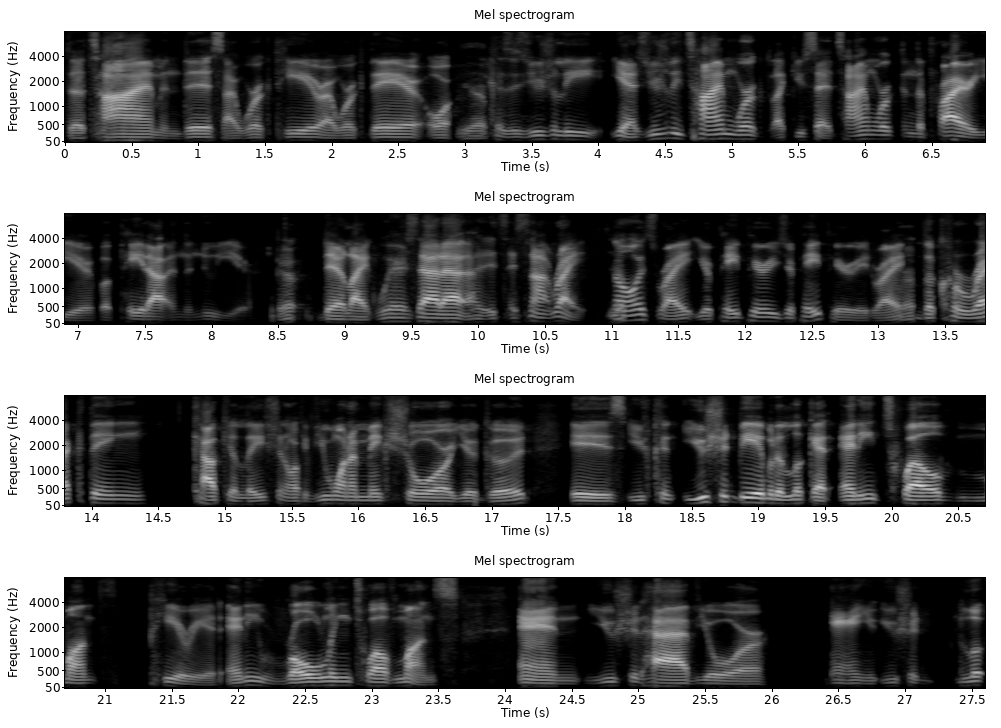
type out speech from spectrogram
the time and this. I worked here, I worked there, or yep. because it's usually yeah, it's usually time worked, like you said, time worked in the prior year but paid out in the new year. Yep. They're like, where's that at? It's it's not right. Yep. No, it's right. Your pay period is your pay period, right? The correcting calculation or if you want to make sure you're good is you can you should be able to look at any 12 month period any rolling 12 months and you should have your and you should look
